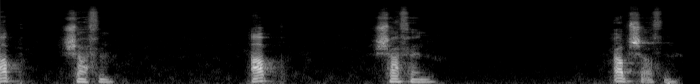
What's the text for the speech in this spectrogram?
abschaffen, abschaffen, abschaffen.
